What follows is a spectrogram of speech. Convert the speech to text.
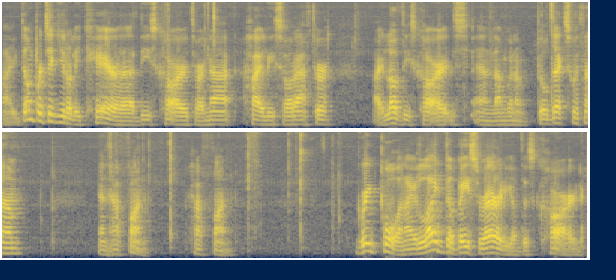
I don't particularly care that these cards are not highly sought after. I love these cards and I'm going to build decks with them and have fun. Have fun. Great pull, and I like the base rarity of this card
